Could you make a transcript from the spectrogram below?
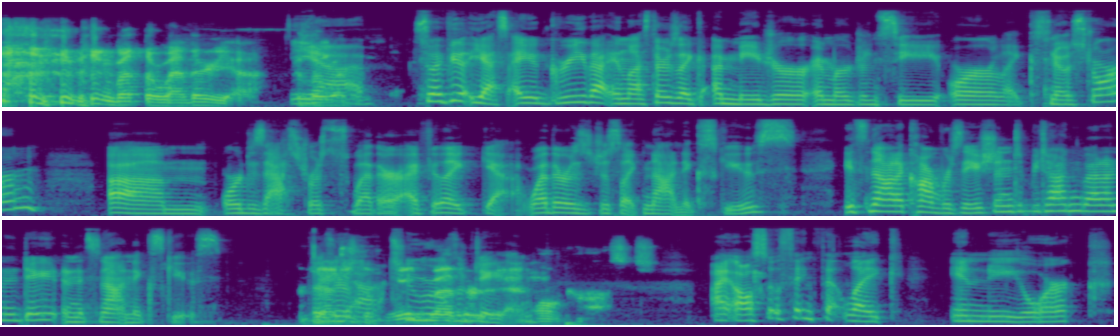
Anything but the weather? Yeah. the Yeah. weather- So I feel yes, I agree that unless there's like a major emergency or like snowstorm, um, or disastrous weather, I feel like yeah, weather is just like not an excuse. It's not a conversation to be talking about on a date, and it's not an excuse. Those yeah, are just the two rules of dating. At all costs. I also think that like in New York,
